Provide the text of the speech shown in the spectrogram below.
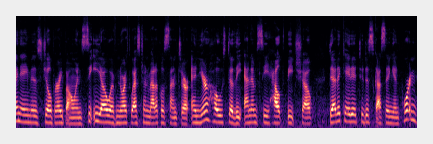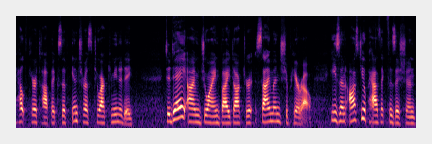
My name is Jill Berry Bowen, CEO of Northwestern Medical Center, and your host of the NMC Health Beat Show, dedicated to discussing important healthcare topics of interest to our community. Today, I'm joined by Dr. Simon Shapiro. He's an osteopathic physician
